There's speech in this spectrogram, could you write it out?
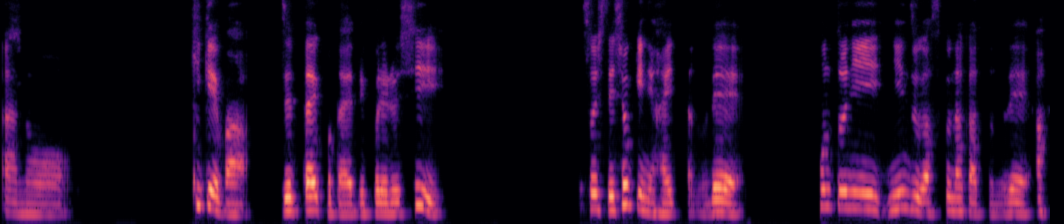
あの、聞けば絶対答えてくれるし、そして初期に入ったので、本当に人数が少なかったので、あ、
